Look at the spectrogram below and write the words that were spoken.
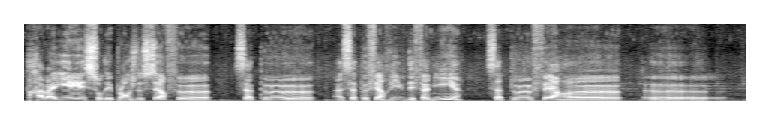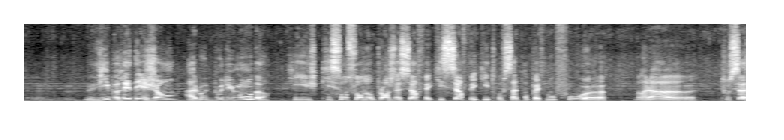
travailler sur des planches de surf, euh, ça, peut, faire vivre des familles, ça peut faire vibrer des gens à l'autre bout du monde qui, sont sur nos planches de surf et qui surfent et qui trouvent ça complètement fou. voilà, tout ça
